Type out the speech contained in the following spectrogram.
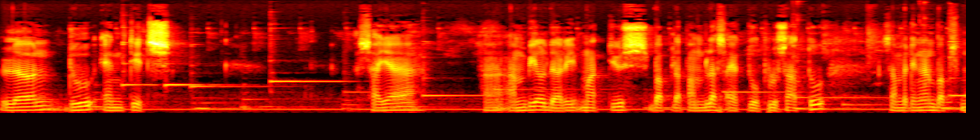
Learn, Do, and Teach. Saya uh, ambil dari Matius bab 18 ayat 21 sampai dengan bab 19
